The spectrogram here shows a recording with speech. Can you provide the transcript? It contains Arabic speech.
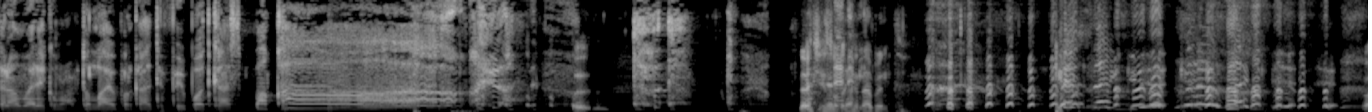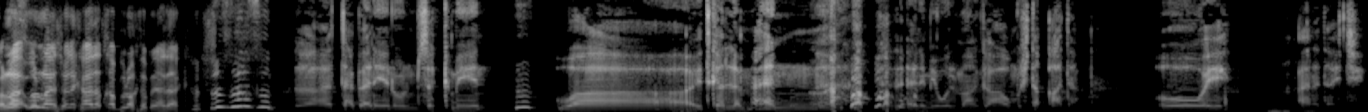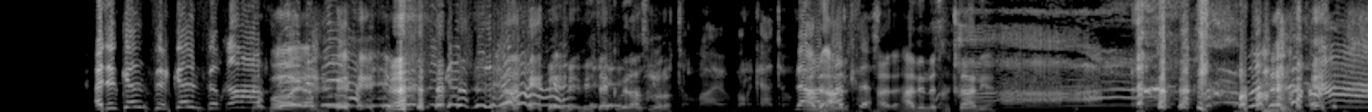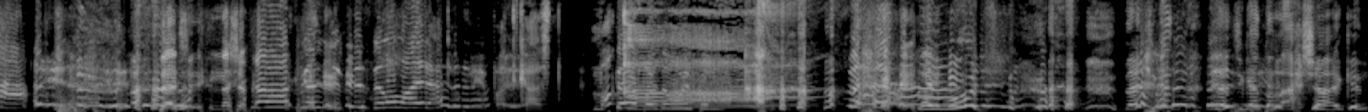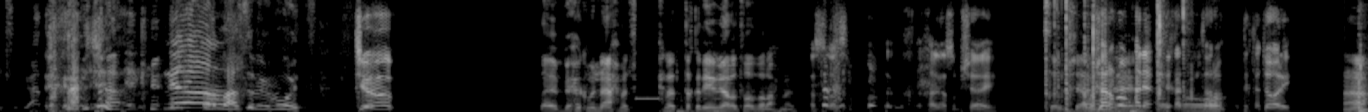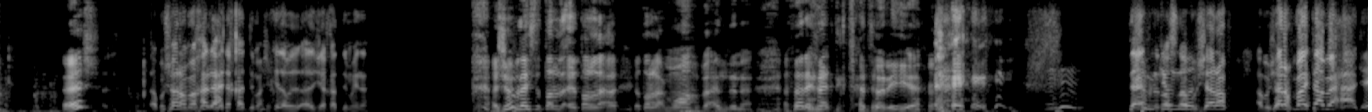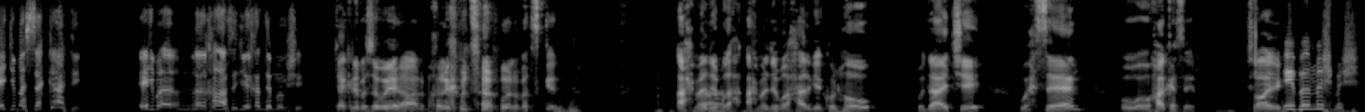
السلام عليكم ورحمة الله وبركاته في بودكاست مقهى. لا شي صوتك انها بنت. كنزك والله والله صوتك هذا تقبل أكثر من هذاك. اصبر اصبر التعبانين والمزكمين. ويتكلم عن الانمي والمانجا ومشتقاتها. أوه إيه. أنا دايتشي. أجل كنسل كنسل خلاص بويا. لا في في, في تكملة أصبر. الله وبركاته. لا هذا هذه النسخة الثانية. نشف خلاص كنسل كنسل الله يلعن في بودكاست مقهى أسوي لكم. لا يموت. دايتشي قاعد- تطلع أحشائك أنت. قاعد تطلع أحشائك. والله اسمه يموت. شوف. طيب بحكم إن أحمد إحنا التقديم يلا تفضل أحمد. خليني أصب شاي. صب شاي. أبو شرف ما خلي أحد يقدم ترى. دكتاتوري. ها؟ إيش؟ أبو شرف ما خلي أحد يقدم عشان كذا أجي أقدم هنا. أشوف ليش يطلع يطلع يطلع مواهبه عندنا. أثار هناك دكتاتورية. تعرف إن أصلا أبو. شرف؟ أبو شرف ما يتابع حاجة يجي بس سكاتي. يجي ب- خلاص يجي يقدم ويمشي. شكلي بسويها أنا بخليكم تسولفون بس كذا أحمد آه. يبغى أحمد يبغى حلقة يكون هو ودايتشي وحسين وهاكاسي إيش رأيك؟ اي بالمشمش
